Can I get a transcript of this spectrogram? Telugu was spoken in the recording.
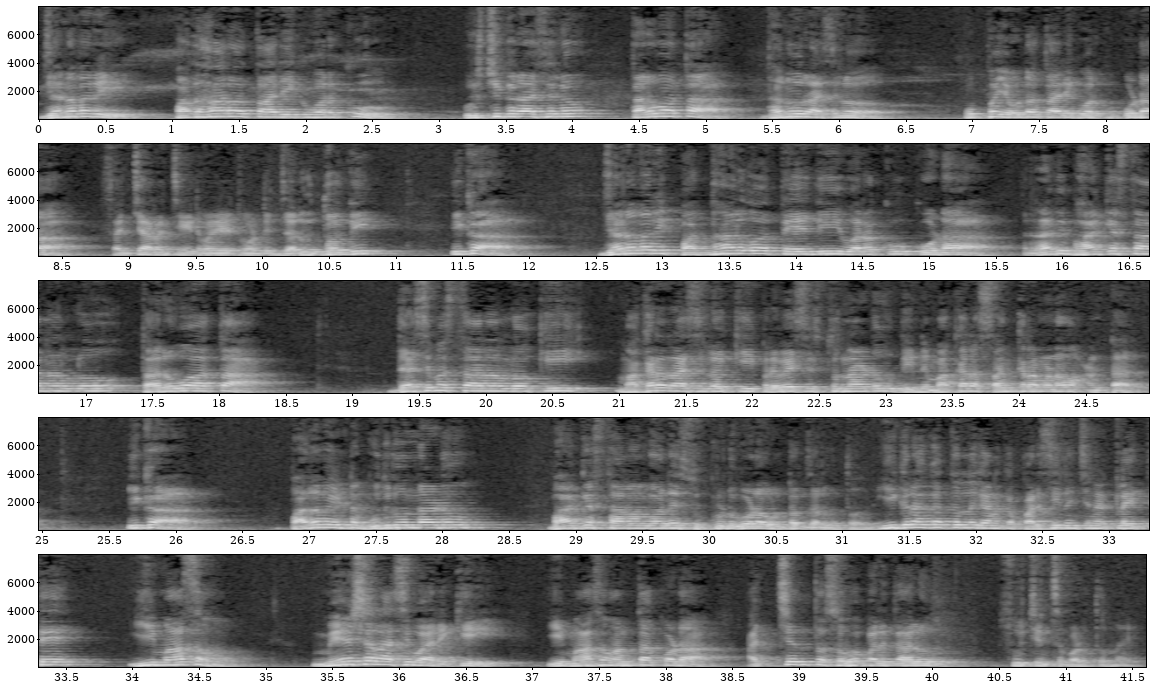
జనవరి పదహారవ తారీఖు వరకు వృశ్చిక రాశిలో తరువాత ధను రాశిలో ముప్పై ఒకటో తారీఖు వరకు కూడా సంచారం చేయటం అనేటువంటి జరుగుతోంది. ఇక జనవరి పద్నాలుగో తేదీ వరకు కూడా రవి భాగ్యస్థానంలో తరువాత దశమ స్థానంలోకి మకర రాశిలోకి ప్రవేశిస్తున్నాడు. దీన్ని మకర సంక్రమణం అంటారు. ఇక పదవ ఇంట బుధుడు ఉన్నాడు. భాగ్యస్థానంలోనే శుక్రుడు కూడా ఉండటం జరుగుతుంది. ఈ గ్రహగతుల్ని కనుక పరిశీలించినట్లయితే ఈ మాసం మేషరాశి వారికి ఈ మాసం అంతా కూడా అత్యంత శుభ ఫలితాలు సూచించబడుతున్నాయి.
